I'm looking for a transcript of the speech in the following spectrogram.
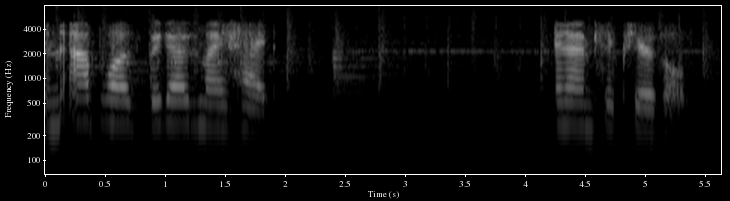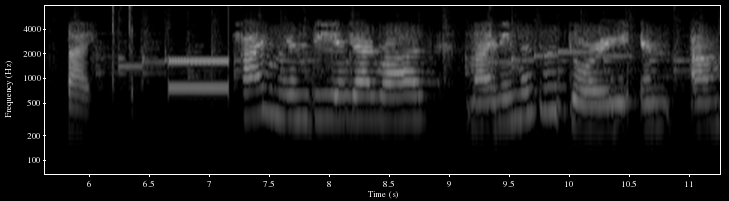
an apple as big as my head. And I'm six years old. Bye. Hi, Mindy and Guy Raz. My name is Dory, and I'm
